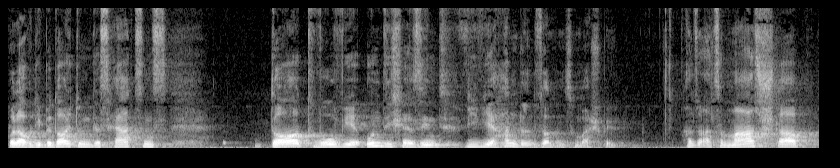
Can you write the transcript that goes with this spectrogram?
oder auch die Bedeutung des Herzens dort, wo wir unsicher sind, wie wir handeln sollen zum Beispiel. Also als Maßstab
